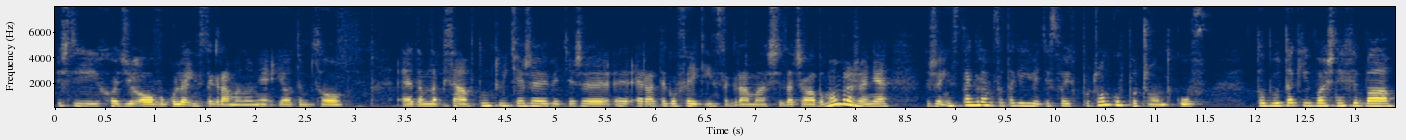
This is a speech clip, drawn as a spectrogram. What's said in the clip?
jeśli chodzi o w ogóle Instagrama, no nie, i o tym, co tam napisałam w tym tweetie, że wiecie, że e, era tego fake Instagrama się zaczęła, bo mam wrażenie, że Instagram za takich, wiecie, swoich początków, początków, to był taki właśnie chyba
